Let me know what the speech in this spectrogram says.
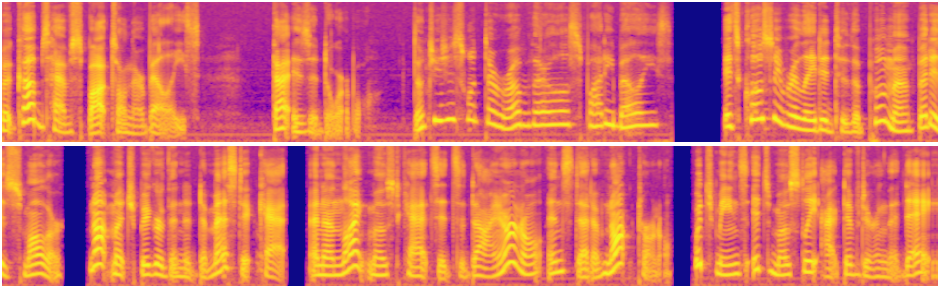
but cubs have spots on their bellies. That is adorable. Don't you just want to rub their little spotty bellies? It's closely related to the puma, but is smaller, not much bigger than a domestic cat, and unlike most cats, it's diurnal instead of nocturnal, which means it's mostly active during the day.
